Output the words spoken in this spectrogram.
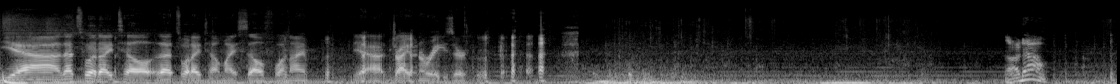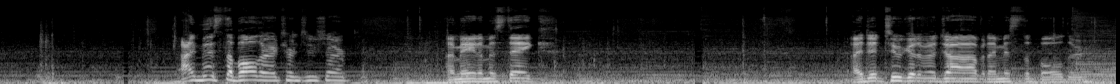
Yeah, that's what I tell, that's what I tell myself when I'm, yeah, driving a Razor. Oh no! I missed the boulder, I turned too sharp. I made a mistake. I did too good of a job and I missed the boulder.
